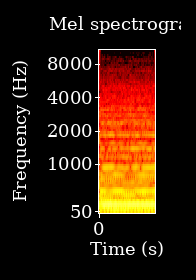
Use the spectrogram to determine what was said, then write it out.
Bye.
